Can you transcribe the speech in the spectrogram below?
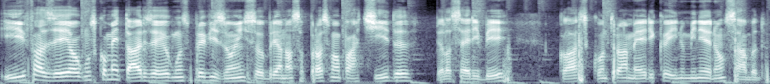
e fazer alguns comentários aí, algumas previsões sobre a nossa próxima partida pela Série B, clássico contra o América e no Mineirão sábado.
